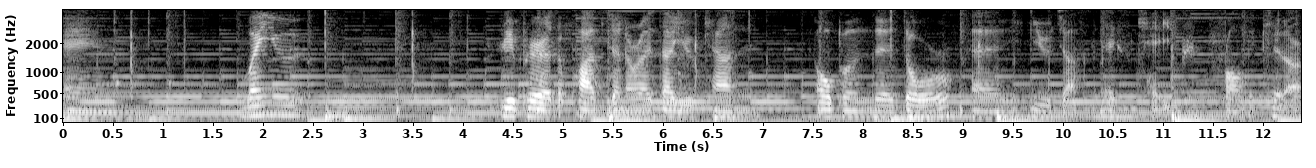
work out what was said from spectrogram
And when you repair the five generator, you can open the door and you just escape from the killer.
